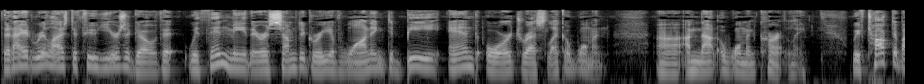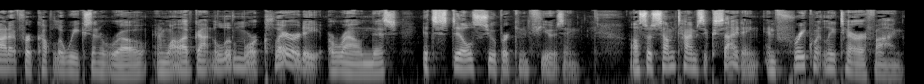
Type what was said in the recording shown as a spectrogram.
that I had realized a few years ago that within me there is some degree of wanting to be and or dress like a woman. Uh, I'm not a woman currently. We've talked about it for a couple of weeks in a row, and while I've gotten a little more clarity around this, it's still super confusing also sometimes exciting and frequently terrifying.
